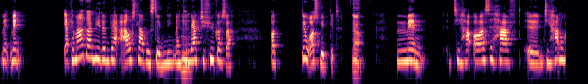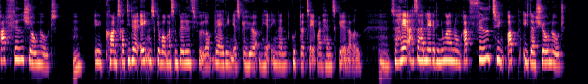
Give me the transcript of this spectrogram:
men, men jeg kan meget godt lide den der afslappede stemning. Man kan mm. mærke, de hygger sig. Og det er jo også vigtigt. ja. Men de har også haft, øh, de har nogle ret fede show notes. Mm. Øh, kontra de der engelske, hvor man så bliver lidt i tvivl om, hvad er det egentlig, jeg skal høre om her? En eller anden gut, der taber en handske eller hvad. Mm. Så her så lægger de nogle gange nogle ret fede ting op i deres show notes.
